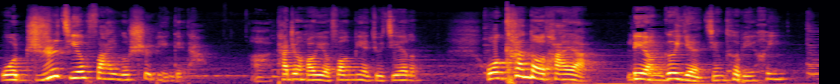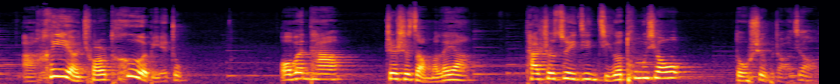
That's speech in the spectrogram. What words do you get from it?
我直接发一个视频给他，啊，他正好也方便就接了。我看到他呀，两个眼睛特别黑，啊，黑眼圈特别重。我问他这是怎么了呀？他说最近几个通宵都睡不着觉了，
